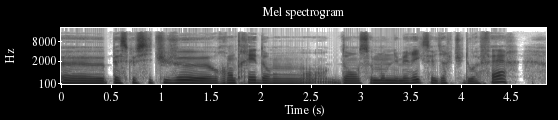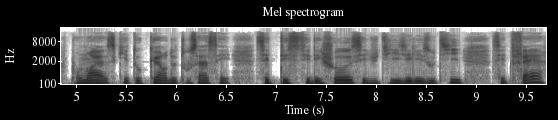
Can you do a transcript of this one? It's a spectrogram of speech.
euh, Parce que si tu veux rentrer dans dans ce monde numérique, ça veut dire que tu dois faire. Pour moi, ce qui est au cœur de tout ça, c'est c'est de tester des choses, c'est d'utiliser les outils, c'est de faire.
